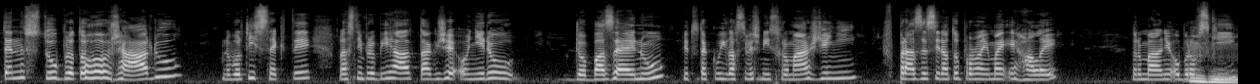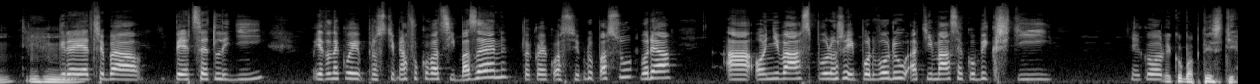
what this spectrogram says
Ten vstup do toho řádu, nebo té sekty, vlastně probíhá tak, že oni jdou do bazénu, je to takový vlastně veřejný schromáždění. V Praze si na to pronajímají i haly, normálně obrovský, mm-hmm, kde je třeba 500 lidí. Je to takový prostě nafukovací bazén, takový jako asi do pasu, voda, a oni vás ponořejí pod vodu a tím vás jakoby křtí. Jako, jako baptisti.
